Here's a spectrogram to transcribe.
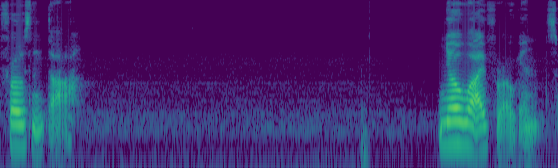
frozen thaw. No live rodents.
